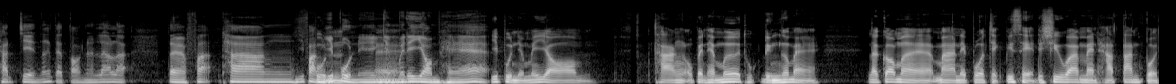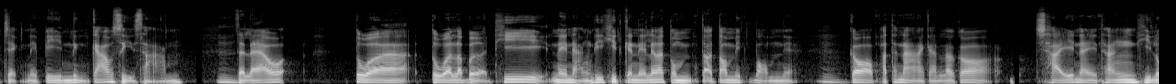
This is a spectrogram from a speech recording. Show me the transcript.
ชัดเจนตั้งแต่ตอนนั้นแล้วล่ะ แต่ฝทางญี่ปุ่นฝั่งญี่ปุ่นเองเออยังไม่ได้ยอมแพ้ ญี่ปุ่นยังไม่ยอม ทาง Open Hammer ถูกดึงเข้ามา แล้วก็มามาในโปรเจกต์พิเศษที่ชื่อว่า Manhattan Project ในปี 1943 เสร็จแล้วตัวตัวระเบิดที่ในหนังที่คิดกันในเรื่องอะตอมอะตอมิกบอมเนี่ยอืมก็พัฒนากันแล้วก็ใช้ในทั้งฮิโร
